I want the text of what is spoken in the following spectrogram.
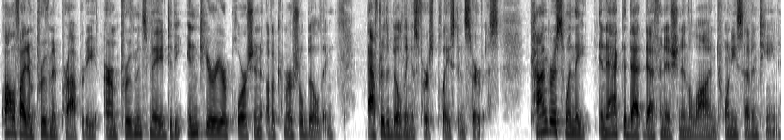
Qualified improvement property are improvements made to the interior portion of a commercial building after the building is first placed in service. Congress, when they enacted that definition in the law in 2017,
